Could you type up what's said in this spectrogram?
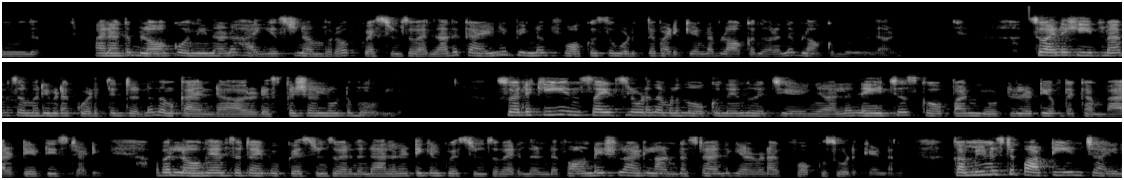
മൂന്ന്. അതിനകത്ത് ബ്ലോക്ക് ഒന്നിൽ നിന്നാണ് ഹയസ്റ്റ് നമ്പർ ഓഫ് ക്വസ്റ്റ്യൻസ് വരുന്നത്. അത് കഴിഞ്ഞ് പിന്നെ ഫോക്കസ് കൊടുത്ത് പഠിക്കേണ്ട ബ്ലോക്ക് എന്ന് പറയുന്നത് ബ്ലോക്ക് മൂന്നാണ്. സോ അതിന്റെ ഹീറ്റ് മാപ്പ് സമ്മറി ഇവിടെ കൊടുത്തിട്ടുണ്ട്. നമുക്ക് അതിന്റെ ആ ഒരു ഡിസ്കഷനിലോട്ട് മൂവ് ചെയ്യാം. സോ എന്റെ കീ ഇൻസൈറ്റ്സിലൂടെ നമ്മൾ നോക്കുന്നതെന്ന് വെച്ച് കഴിഞ്ഞാൽ nature scope and utility of the comparative study അപ്പോൾ long answer type of questions വരുന്നുണ്ട് അനലിറ്റിക്കൽ ക്വസ്റ്റ്യൻസ് വരുന്നുണ്ട്. ഫൗണ്ടേഷണൽ ആയിട്ടുള്ള അണ്ടർസ്റ്റാൻഡിംഗ് ആണ് ഇവിടെ ഫോക്കസ് കൊടുക്കേണ്ടത്. കമ്മ്യൂണിസ്റ്റ് പാർട്ടി ഇൻ ചൈന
